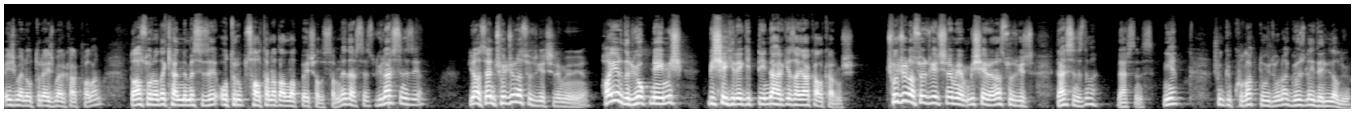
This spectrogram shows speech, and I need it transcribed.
Ecmel otur, Ecmel kalk falan. Daha sonra da kendime size oturup saltanat anlatmaya çalışsam. Ne dersiniz? Gülersiniz ya. Ya sen çocuğuna söz geçiremiyorsun ya. Hayırdır yok neymiş? Bir şehire gittiğinde herkes ayağa kalkarmış. Çocuğuna söz geçiremeyen bir şehre nasıl söz geçir? Dersiniz değil mi? Dersiniz. Niye? Çünkü kulak duyduğuna gözle delil alıyor.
